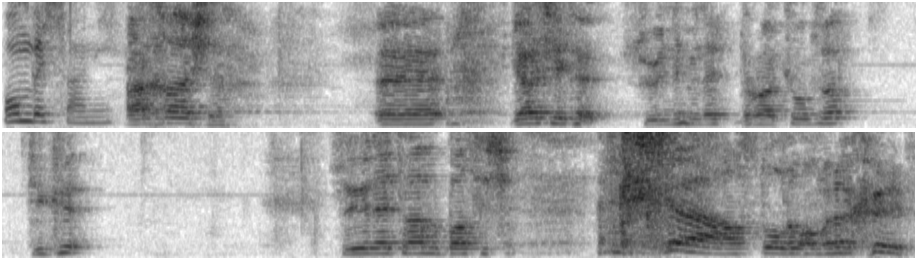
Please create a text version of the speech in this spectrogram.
15 saniye. Arkadaşlar. Eee gerçekten suyun dibinde durmak çok zor. Çünkü suyun etrafı basış. Hasta oldum amına koyayım.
